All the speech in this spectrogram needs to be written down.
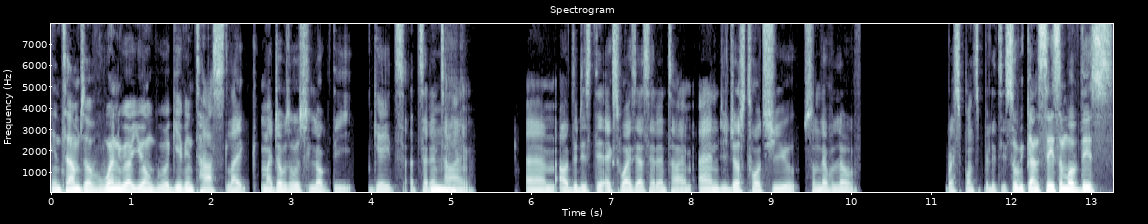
in terms of when we were young, we were given tasks. Like my job was always to lock the gates at certain Mm. time. Um, I'll do this the X Y Z at a certain time, and you just taught you some level of responsibility. So we can say some of this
